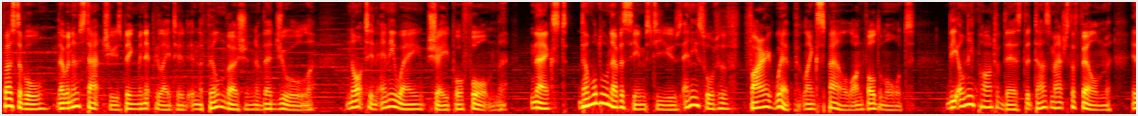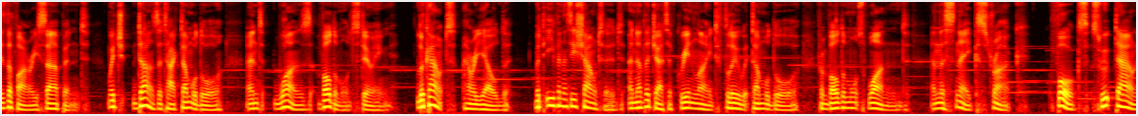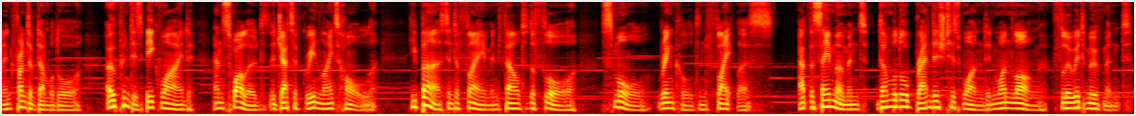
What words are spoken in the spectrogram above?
First of all, there were no statues being manipulated in the film version of their duel, not in any way, shape, or form. Next, Dumbledore never seems to use any sort of fiery whip like spell on Voldemort. The only part of this that does match the film is the fiery serpent, which does attack Dumbledore and was Voldemort's doing. Look out, Harry yelled. But even as he shouted, another jet of green light flew at Dumbledore from Voldemort's wand, and the snake struck. Fawkes swooped down in front of Dumbledore, opened his beak wide, and swallowed the jet of green light whole. He burst into flame and fell to the floor, small, wrinkled, and flightless. At the same moment, Dumbledore brandished his wand in one long, fluid movement.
